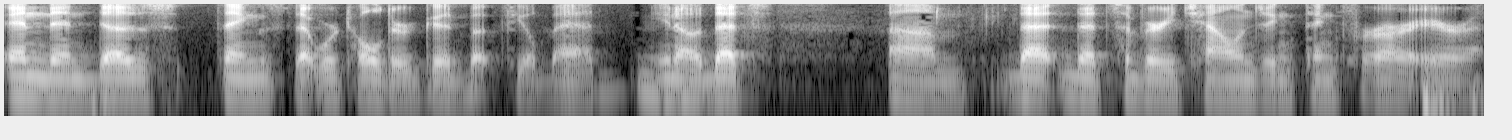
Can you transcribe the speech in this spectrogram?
and then does things that we're told are good but feel bad? You know, that's um, that that's a very challenging thing for our era.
